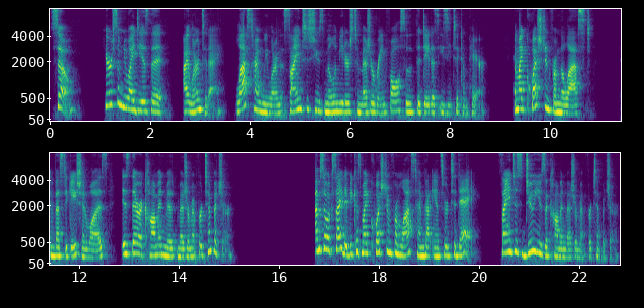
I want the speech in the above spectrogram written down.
So here are some new ideas that I learned today. Last time we learned that scientists use millimeters to measure rainfall so that the data is easy to compare. And my question from the last investigation was, is there a common me measurement for temperature? I'm so excited because my question from last time got answered today. Scientists do use a common measurement for temperature.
